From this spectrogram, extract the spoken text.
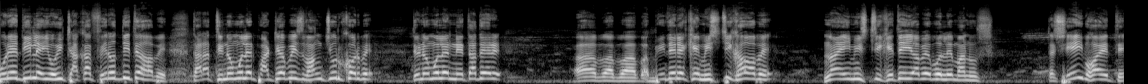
করে দিলেই ওই টাকা ফেরত দিতে হবে। তারা তৃণমূলের পার্টি অফিস ভাঙচুর করবে। তৃণমূলের নেতাদের বেঁধে রেখে মিষ্টি খাওয়াবে। না এই মিষ্টি খেতেই হবে বলে মানুষ। তা সেই ভয়েতে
